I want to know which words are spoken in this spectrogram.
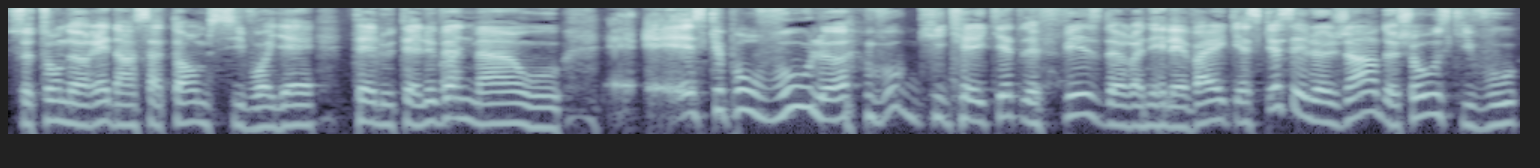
se tournerait dans sa tombe s'il voyait tel ou tel événement est-ce que pour vous là, vous qui, êtes le fils de René Lévesque, est-ce que c'est le genre de choses qui vous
